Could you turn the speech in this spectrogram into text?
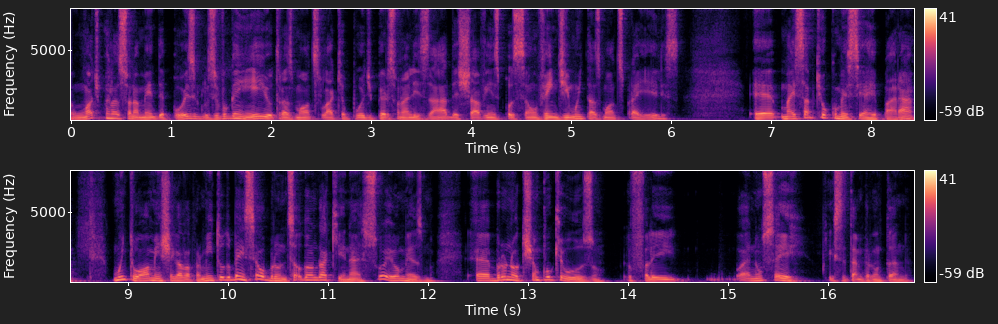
um ótimo relacionamento depois. Inclusive, eu ganhei outras motos lá que eu pude personalizar, deixava em exposição, vendi muitas motos para eles. É, mas sabe que eu comecei a reparar? Muito homem chegava para mim, tudo bem, você é o Bruno, você é o dono daqui, né? Sou eu mesmo. É, Bruno, que shampoo que eu uso? Eu falei, ué, não sei. Por que você tá me perguntando? Ele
